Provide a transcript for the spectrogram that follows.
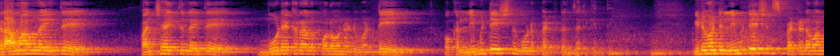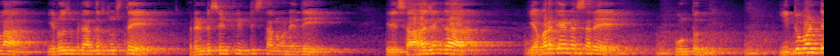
గ్రామాల్లో అయితే పంచాయతీలు అయితే మూడు ఎకరాల పొలం అనేటువంటి ఒక లిమిటేషన్ కూడా పెట్టడం జరిగింది. ఇటువంటి లిమిటేషన్స్ పెట్టడం వల్ల ఈరోజు మీరు అందరూ చూస్తే రెండు సెంట్లు ఇంటి స్థలం అనేది ఇది సహజంగా ఎవరికైనా సరే ఉంటుంది. ఇటువంటి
